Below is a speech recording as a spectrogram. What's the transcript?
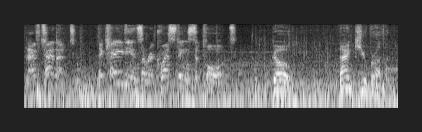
Lieutenant, the Cadians are requesting support. Go. Thank you, brother.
